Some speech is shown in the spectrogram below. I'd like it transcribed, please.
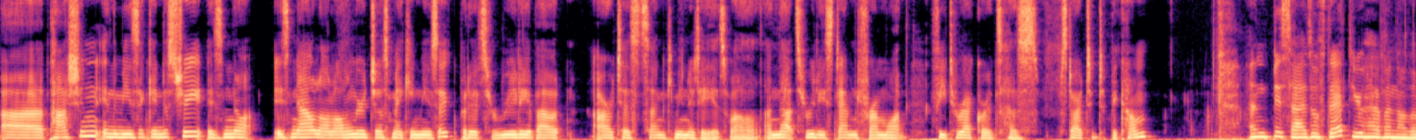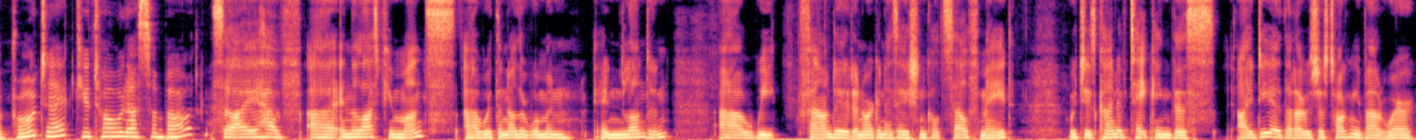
uh, passion in the music industry is not is now no longer just making music, but it's really about artists and community as well, and that's really stemmed from what Vita Records has started to become. and besides of that, you have another project you told us about. So I have uh, in the last few months uh, with another woman in London. Uh, we founded an organization called Self Made, which is kind of taking this idea that I was just talking about, where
